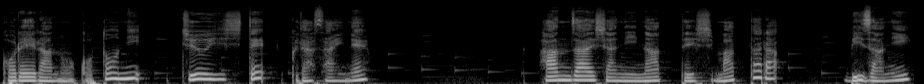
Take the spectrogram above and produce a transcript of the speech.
これらのことに注意してくださいね。犯罪者になってしまったらビザに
